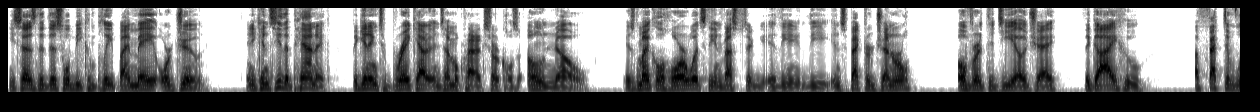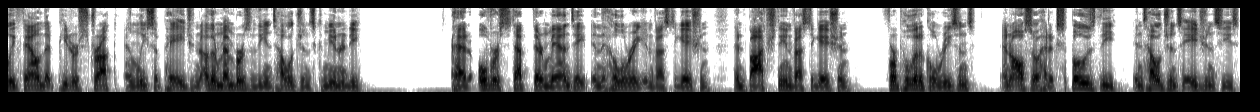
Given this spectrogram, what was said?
He says that this will be complete by May or June. And you can see the panic beginning to break out in Democratic circles. Oh no. Is Michael Horowitz, the, investi- the, the inspector general over at the DOJ, the guy who effectively found that Peter Strzok and Lisa Page and other members of the intelligence community had overstepped their mandate in the Hillary investigation and botched the investigation for political reasons, and also had exposed the intelligence agencies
